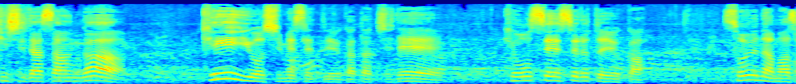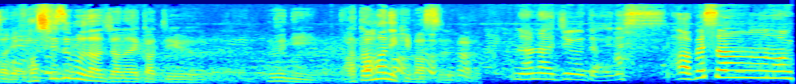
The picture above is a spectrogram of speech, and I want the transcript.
岸田さんが敬意を示せという形で強制するというかそういうのはまさにファシズムなんじゃないかというふうに頭にきます。70代です。安倍さんの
